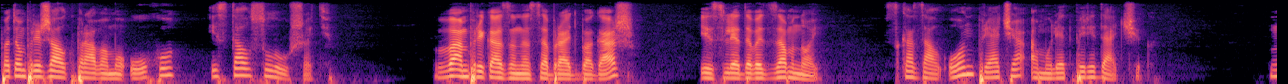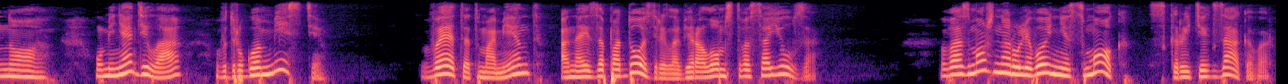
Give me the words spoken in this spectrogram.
Потом прижал к правому уху и стал слушать. «Вам приказано собрать багаж и следовать за мной», — сказал он, пряча амулет-передатчик. «Но у меня дела в другом месте». В этот момент она и заподозрила вероломство Союза. Возможно, рулевой не смог скрыть их заговор.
